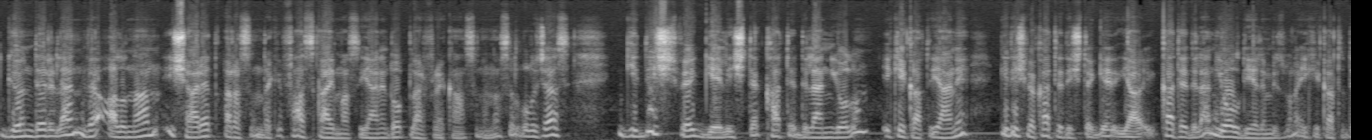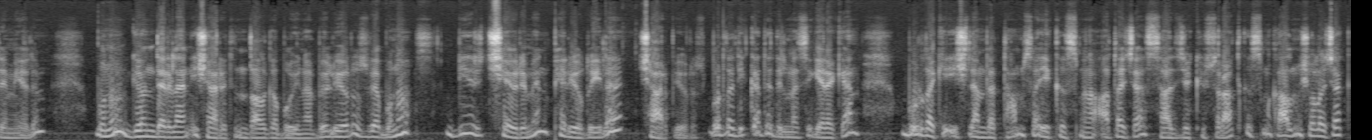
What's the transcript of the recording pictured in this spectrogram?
Gönderilen ve alınan işaret arasındaki faz kayması yani Doppler frekansını nasıl bulacağız? Gidiş ve gelişte kat edilen yolun iki katı yani gidiş ve kat edişte kat edilen yol diyelim biz buna iki katı demeyelim. Bunu gönderilen işaretin dalga boyuna bölüyoruz ve bunu bir çevrimin periyodu ile çarpıyoruz. Burada dikkat edilmesi gereken buradaki işlemde tam sayı kısmını atacağız. Sadece küsurat kısmı kalmış olacak.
